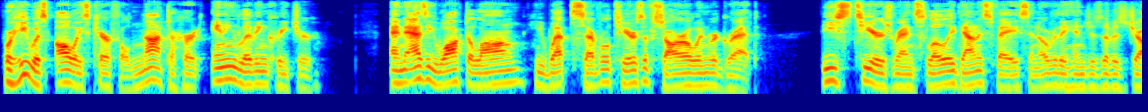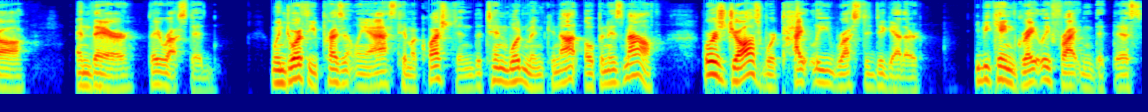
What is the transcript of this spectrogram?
for he was always careful not to hurt any living creature. And as he walked along, he wept several tears of sorrow and regret. These tears ran slowly down his face and over the hinges of his jaw, and there they rusted. When Dorothy presently asked him a question, the Tin Woodman could not open his mouth, for his jaws were tightly rusted together. He became greatly frightened at this,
